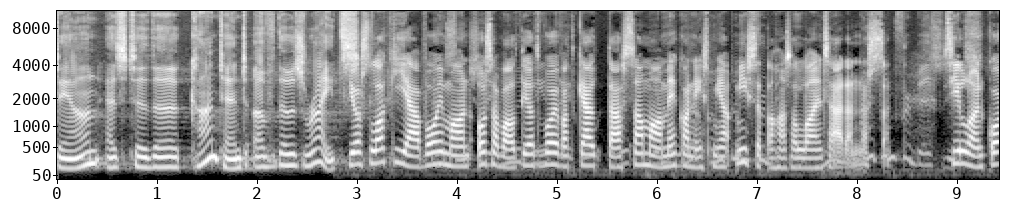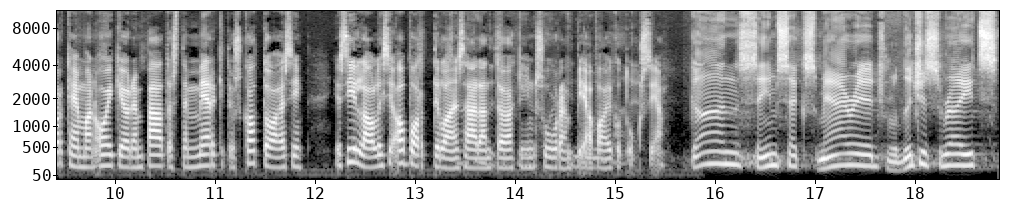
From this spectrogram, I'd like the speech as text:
down as to the content of those rights. Jos laki jää voimaan, osavaltiot voivat käyttää samaa mekanismia missä tahansa lainsäädännössä. Silloin korkeimman oikeuden päätösten merkitys katoaisi ja sillä olisi aborttilainsäädäntöäkin suurempia vaikutuksia. Guns, same-sex marriage, religious rights,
